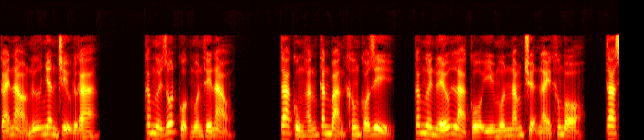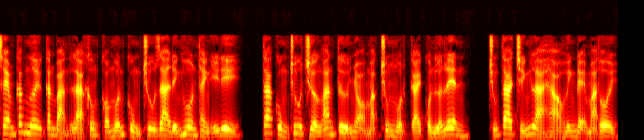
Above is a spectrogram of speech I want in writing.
cái nào nữ nhân chịu được a? Các ngươi rốt cuộc muốn thế nào? Ta cùng hắn căn bản không có gì, các ngươi nếu là cố ý muốn nắm chuyện này không bỏ, ta xem các ngươi căn bản là không có muốn cùng Chu gia đính hôn thành ý đi, ta cùng Chu Trường An từ nhỏ mặc chung một cái quần lớn lên, chúng ta chính là hảo huynh đệ mà thôi.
